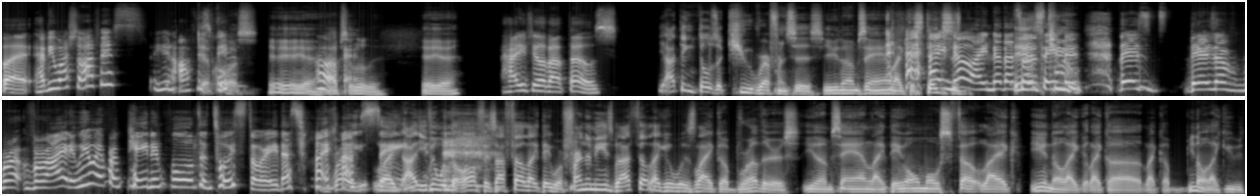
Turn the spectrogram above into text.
But have you watched The Office? Are you an Office Yeah, of fan? course. Yeah, yeah, yeah. Oh, okay. Absolutely. Yeah, yeah. How do you feel about those? Yeah, I think those are cute references. You know what I'm saying? Like the sticks. I stakes. is- know, I know. That's what I'm saying. There's there's a variety. We went from Paid in Full to Toy Story. That's why I'm right. Like. I, even with the office, I felt like they were frenemies, but I felt like it was like a brothers. You know what I'm saying? Like they almost felt like you know, like like a like a you know, like you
